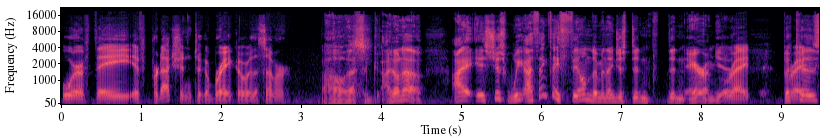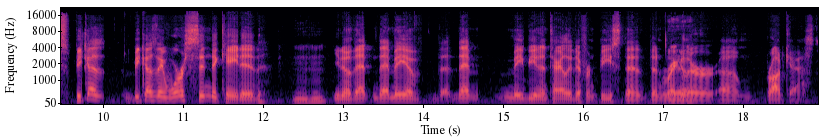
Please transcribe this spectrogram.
or if they if production took a break over the summer. Oh, that's a. I don't know. I. It's just we. I think they filmed them and they just didn't didn't air them yet. Right. Because. right. because because they were syndicated, Mm-hmm. you know that that may have that may be an entirely different beast than than regular um, broadcast.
